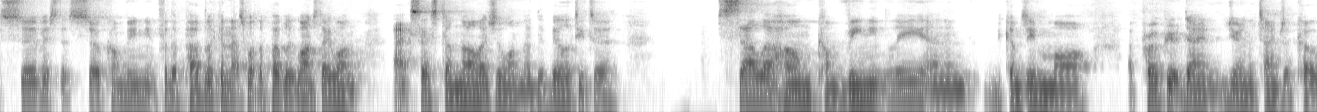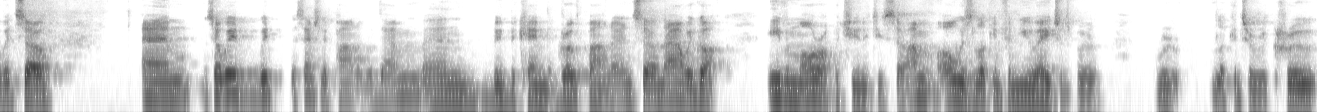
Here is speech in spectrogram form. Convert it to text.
service that's so convenient for the public, and that's what the public wants. They want access to knowledge. They want the ability to sell a home conveniently, and then becomes even more appropriate during, during the times of COVID. So, um, so we we essentially partnered with them, and we became the growth partner. And so now we've got even more opportunities. So I'm always looking for new agents. We're, we're looking to recruit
